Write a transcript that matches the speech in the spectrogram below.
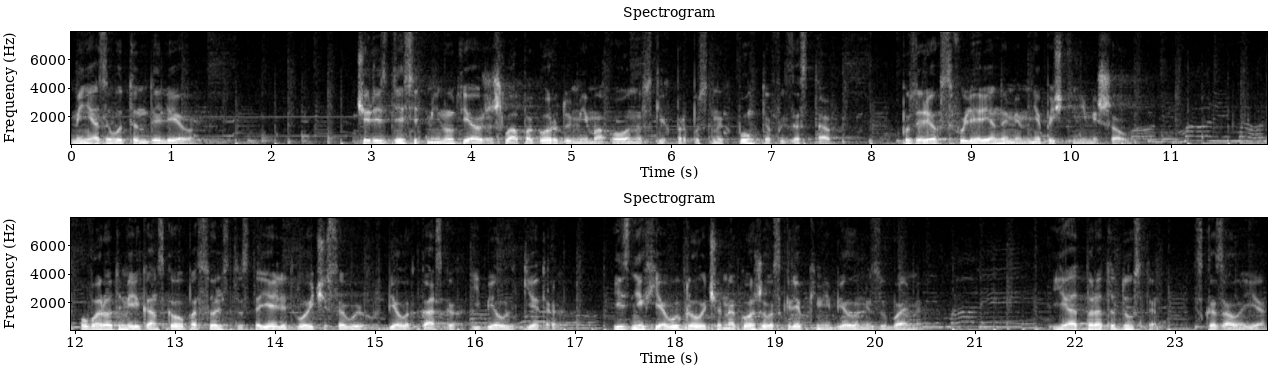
Меня зовут Танделео. Через 10 минут я уже шла по городу мимо ООНовских пропускных пунктов и застав. Пузырек с фуллеренами мне почти не мешал. У ворот американского посольства стояли двое часовых в белых касках и белых гетрах. Из них я выбрала чернокожего с крепкими белыми зубами. «Я от брата Дуста», — сказала я.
